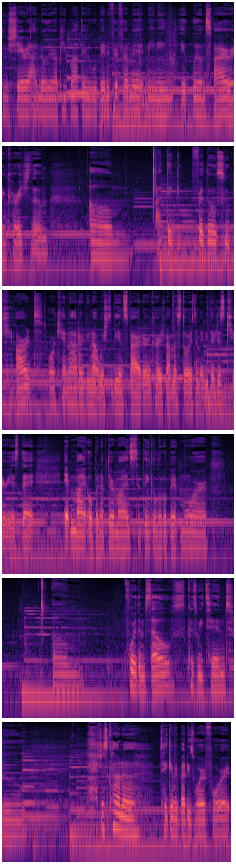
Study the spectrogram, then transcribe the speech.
to share it. I know there are people out there who will benefit from it, meaning it will inspire or encourage them. Um, I think for those who aren't or cannot or do not wish to be inspired or encouraged by my stories, and maybe they're just curious that it might open up their minds to think a little bit more um, for themselves because we tend to just kind of take everybody's word for it.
